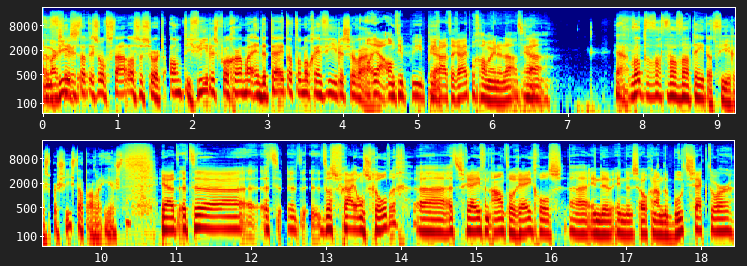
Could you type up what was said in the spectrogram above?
een maar virus dat is ontstaan als een soort antivirusprogramma... in de tijd dat er nog geen virussen waren. Oh, ja, anti-piraterijprogramma inderdaad. Ja. ja. wat, wat, wat, wat, deed dat virus precies, dat allereerste? Ja, het, het, uh, het, het, het, was vrij onschuldig. Uh, het schreef een aantal regels in, de, in de zogenaamde bootsector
